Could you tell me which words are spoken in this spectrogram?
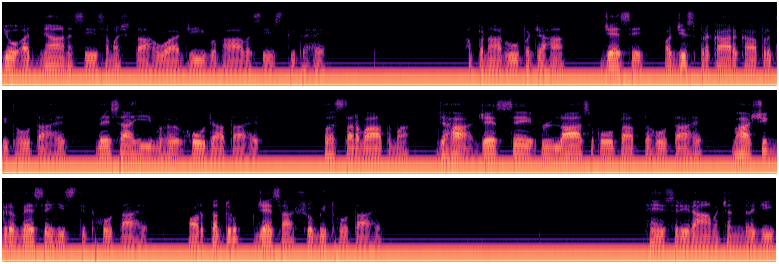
जो अज्ञान से समझता हुआ जीव भाव से स्थित है। अपना रूप जहाँ, जैसे और जिस प्रकार का प्रतीत होता है, वैसा ही वह हो जाता है। वह सर्वात्मा जहाँ, जैसे उल्लास को प्राप्त होता है, वह शीघ्र वैसे ही स्थित होता है और तद्रुप जैसा शोभित होता है। हे श्री रामचंद्र जी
